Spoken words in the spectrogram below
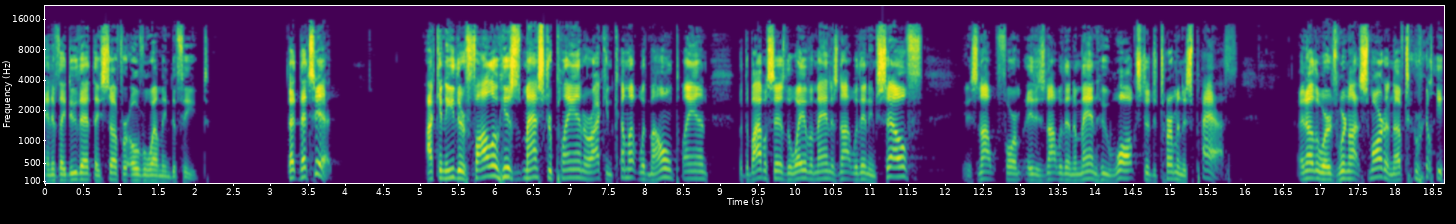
and if they do that, they suffer overwhelming defeat. That, that's it. I can either follow his master plan or I can come up with my own plan, but the Bible says the way of a man is not within himself. It is not, for, it is not within a man who walks to determine his path. In other words, we're not smart enough to really,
